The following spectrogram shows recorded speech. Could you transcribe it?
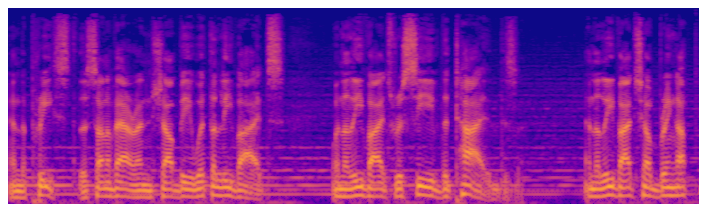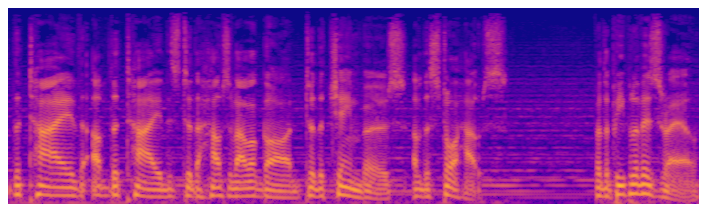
And the priest, the son of Aaron, shall be with the Levites, when the Levites receive the tithes. And the Levites shall bring up the tithe of the tithes to the house of our God, to the chambers of the storehouse. For the people of Israel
